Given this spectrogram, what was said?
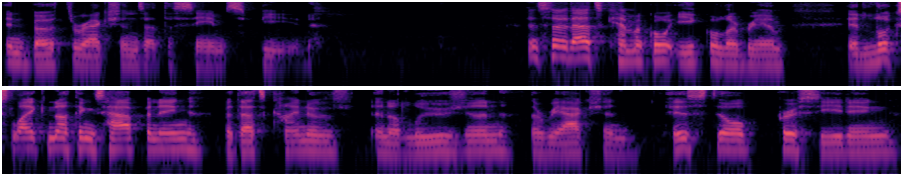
in both directions at the same speed. And so that's chemical equilibrium. It looks like nothing's happening, but that's kind of an illusion. The reaction is still proceeding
